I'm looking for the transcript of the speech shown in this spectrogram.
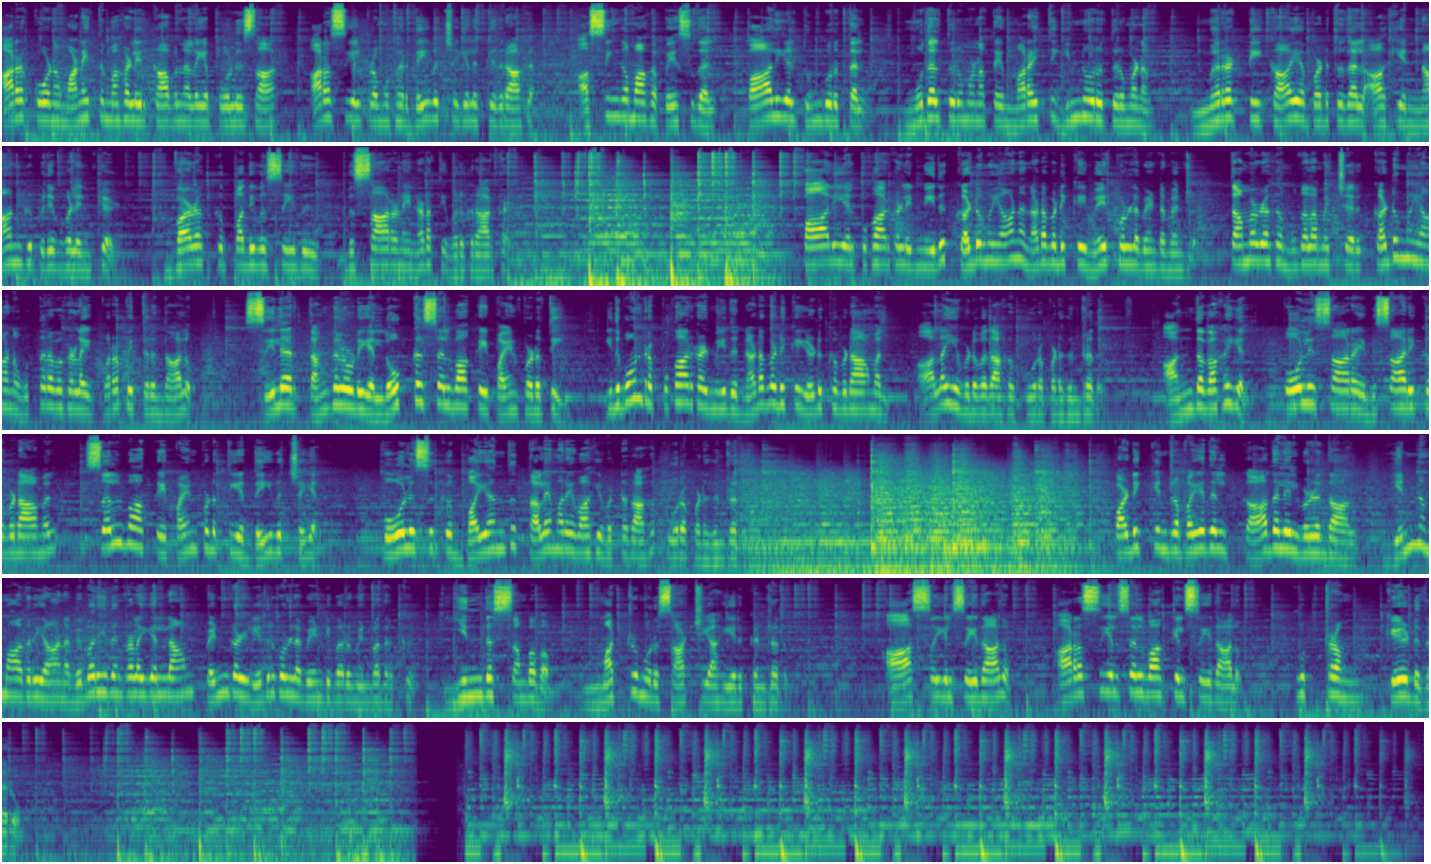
அரக்கோணம் அனைத்து மகளிர் காவல் நிலைய போலீசார் அரசியல் பிரமுகர் தெய்வச் செயலுக்கு எதிராக அசிங்கமாக பேசுதல் பாலியல் துன்புறுத்தல் முதல் திருமணத்தை மறைத்து இன்னொரு திருமணம் மிரட்டி காயப்படுத்துதல் ஆகிய நான்கு பிரிவுகளின் கீழ் வழக்கு பதிவு செய்து விசாரணை நடத்தி வருகிறார்கள். பாலியல் புகார்களின் மீது கடுமையான நடவடிக்கை மேற்கொள்ள வேண்டும் என்று தமிழக முதலமைச்சர் கடுமையான உத்தரவுகளை பிறப்பித்திருந்தாலும் சிலர் தங்களுடைய லோக்கல் செல்வாக்கை பயன்படுத்தி இதுபோன்ற புகார்கள் மீது நடவடிக்கை எடுக்க விடாமல் அலைய விடுவதாக கூறப்படுகின்றது. அந்த வகையில் போலீசாரை விசாரிக்க விடாமல் செல்வாக்கை பயன்படுத்திய தெய்வச் செயல் போலீசுக்கு பயந்து தலைமறைவாகிவிட்டதாக கூறப்படுகின்றது. படிக்கின்ற வயதில் காதலில் விழுந்தால் என்ன மாதிரியான விபரீதங்களை எல்லாம் பெண்கள் எதிர்கொள்ள வேண்டி வரும் என்பதற்கு இந்த சம்பவம் மற்றும் ஒரு சாட்சியாக இருக்கின்றது. ஆசையில் செய்தாலும் அரசியல் செல்வாக்கில் செய்தாலும் குற்றம் கேடு தரும்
